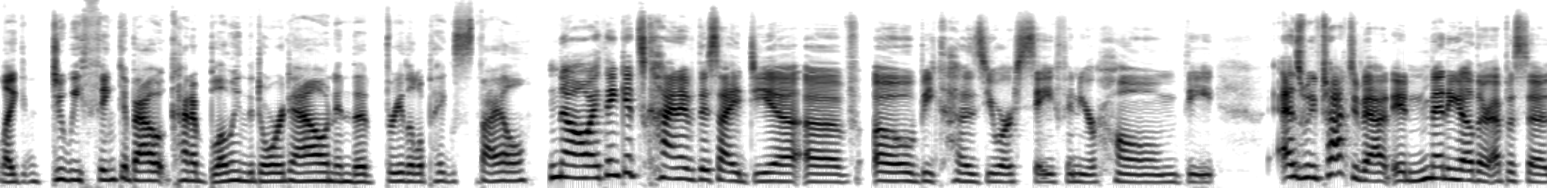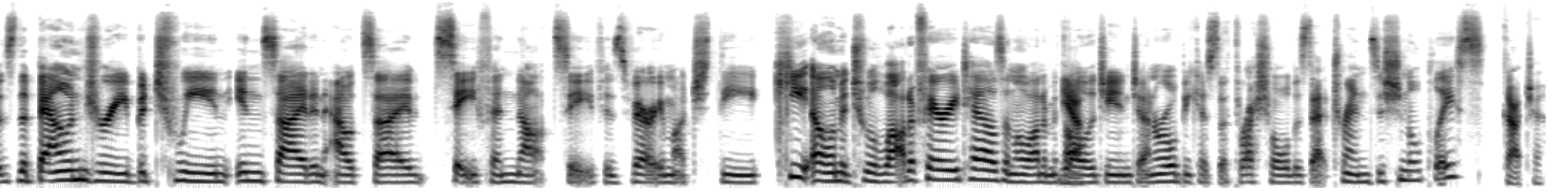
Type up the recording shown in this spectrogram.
Like, do we think about kind of blowing the door down in the Three Little Pigs style? No, I think it's kind of this idea of, oh, because you are safe in your home, the as we've talked about in many other episodes, the boundary between inside and outside, safe and not safe, is very much the key element to a lot of fairy tales and a lot of mythology in general, because the threshold is that transitional place. Gotcha.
